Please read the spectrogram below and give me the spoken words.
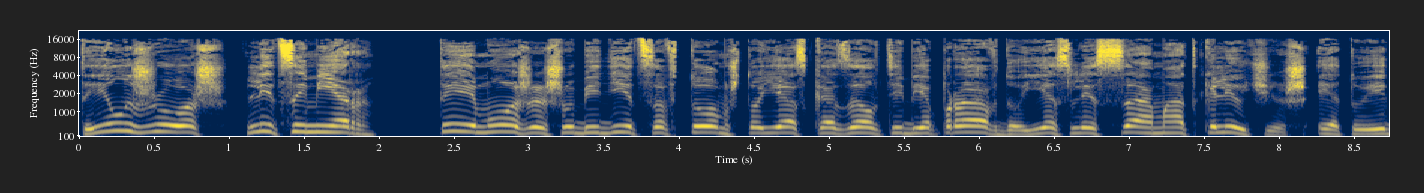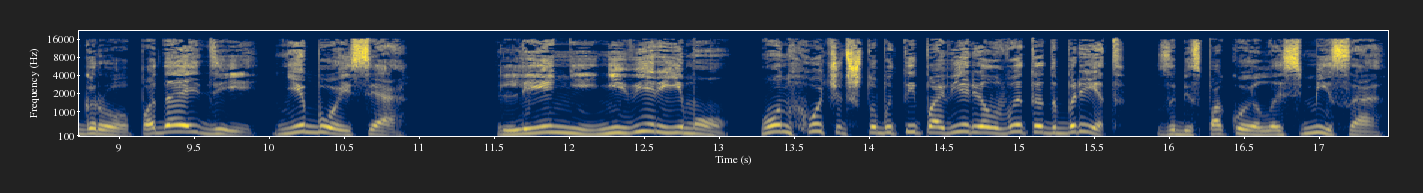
Ты лжешь, лицемер! Ты можешь убедиться в том, что я сказал тебе правду, если сам отключишь эту игру. Подойди, не бойся. Ленни, не верь ему. Он хочет, чтобы ты поверил в этот бред забеспокоилась Миса.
